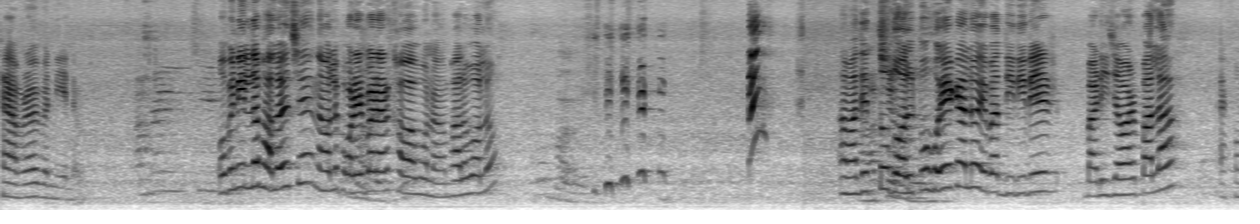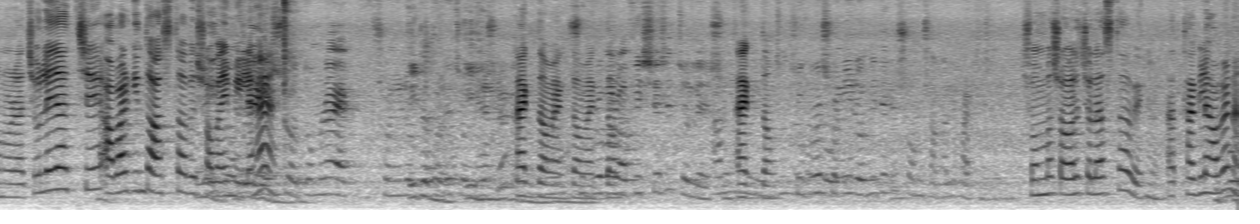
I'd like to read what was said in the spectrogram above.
হ্যাঁ আমরা এবার নিয়ে নেব। অভিনীলদা ভালো হয়েছে? না হলে পরের বার আর খাওয়াবো না। ভালো বলো? আমাদের তো গল্প হয়ে গেল এবার দিদিদের বাড়ি যাওয়ার পালা। এখন ওরা চলে যাচ্ছে। আবার কিন্তু আসতে হবে সবাই মিলে হ্যাঁ? তোমরা শনি রবি করে চলে এসো। একদম একদম একদম। অফিস শেষে চলে এসো। একদম। শুক্র শনি রবি থেকে সোম সকালে পাঠিয়ে সোমবার সকালে চলে আসতে হবে? আর থাকলে হবে না?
